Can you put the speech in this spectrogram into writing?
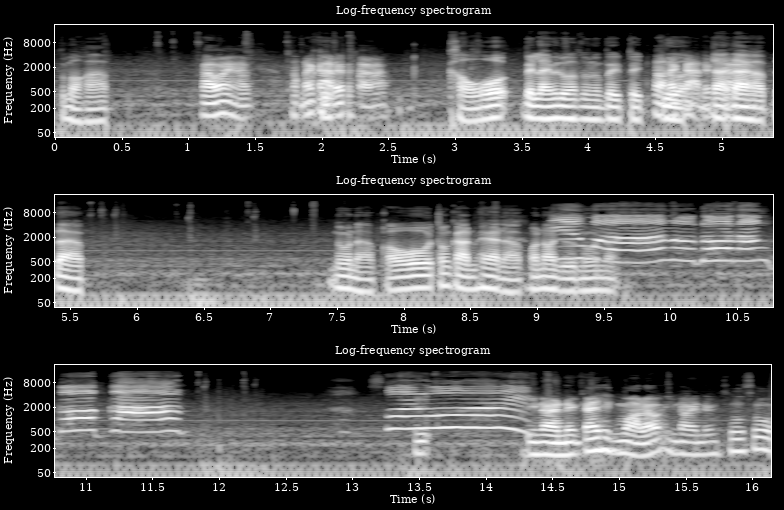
คุณหมอครับ ครับว่าไงครับถอดหน้ากากด้วยครับ เขาเป็นไรไม่รู้ครับตรงนู้นไปไปถอดหน้ากากได้ได้ครับได้ครับนู่นนะครับเขาต้องการแพทย์นะครับเพราะนอนอยู่ตรงนู้นนะหนูโดนังกอกัดสวยอีกหน่อยหนึงใกล้ถึงหมอแล้วอีกหน่อยหนึงสู้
